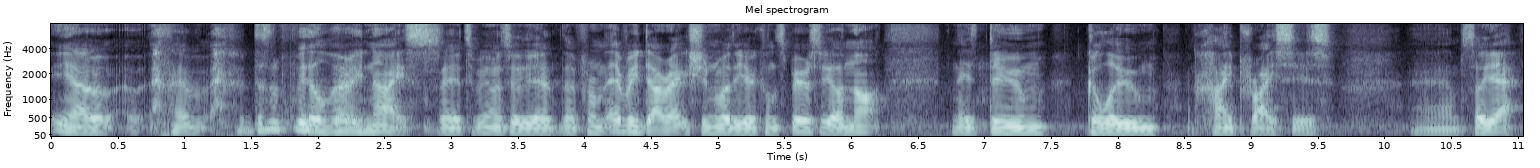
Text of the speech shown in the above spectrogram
you know, doesn't feel very nice, uh, to be honest with you. From every direction, whether you're a conspiracy or not, there's doom, gloom, and high prices. Um, so, yeah.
